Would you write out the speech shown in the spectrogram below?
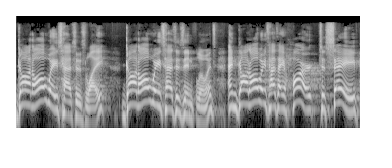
God always has his light. God always has his influence, and God always has a heart to save,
